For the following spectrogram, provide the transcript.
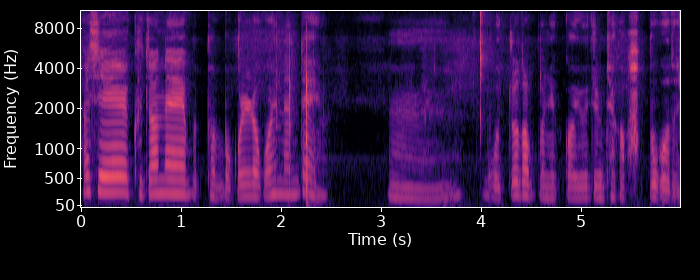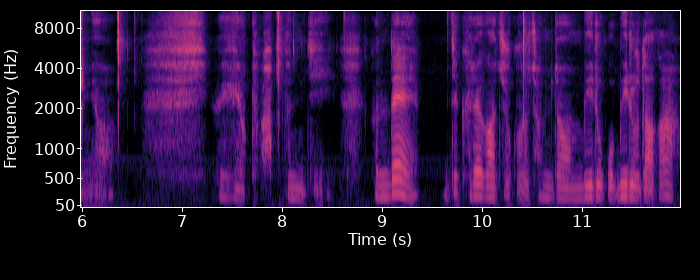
사실 그 전에부터 먹으려고 했는데, 음, 뭐 어쩌다 보니까 요즘 제가 바쁘거든요. 왜 이렇게 바쁜지. 근데 이제 그래가지고 점점 미루고 미루다가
